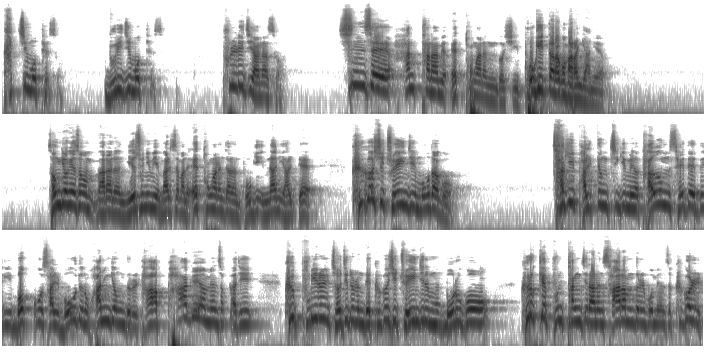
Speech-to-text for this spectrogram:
갖지 못해서 누리지 못해서 풀리지 않아서 신세 한탄하며 애통하는 것이 복이 있다라고 말한 게 아니에요. 성경에서 말하는 예수님이 말씀하는 애통하는 자는 복이 있나니 할 때 그것이 죄인지 못하고 자기 발등 찍이며 다음 세대들이 먹고 살 모든 환경들을 다 파괴하면서까지 그 불의를 저지르는데 그것이 죄인지를 모르고 그렇게 분탕질하는 사람들을 보면서 그걸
